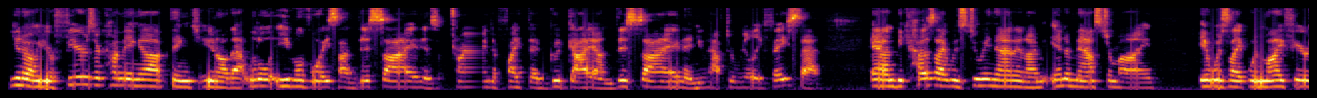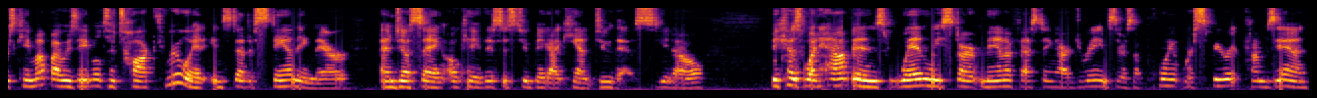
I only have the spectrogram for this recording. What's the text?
you know your fears are coming up things you know that little evil voice on this side is trying to fight the good guy on this side and you have to really face that. And because i was doing that and i'm in a mastermind it was like when my fears came up i was able to talk through it instead of standing there and just saying okay this is too big i can't do this you know? Because what happens when we start manifesting our dreams there's a point where spirit comes in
